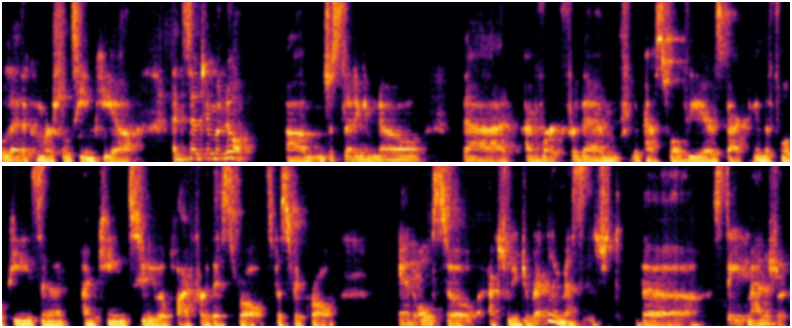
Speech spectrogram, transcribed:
who led the commercial team here and sent him a note, um, just letting him know that I've worked for them for the past 12 years back in the Philippines and I'm keen to apply for this role, specific role and also actually directly messaged the state manager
